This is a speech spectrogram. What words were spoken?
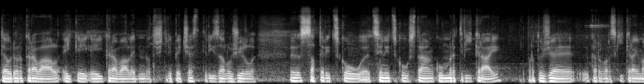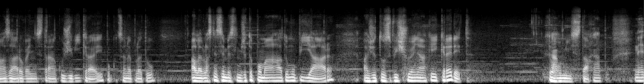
Teodor Kravál, a.k.a. Kravál 1, 2, 3, 4, 5, 6, který založil eh, satirickou, eh, cynickou stránku Mrtvý kraj, protože Karlovarský kraj má zároveň stránku Živý kraj, pokud se nepletu. Ale vlastně si myslím, že to pomáhá tomu PR a že to zvyšuje nějaký kredit toho chápu, místa. Chápu. Ne,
